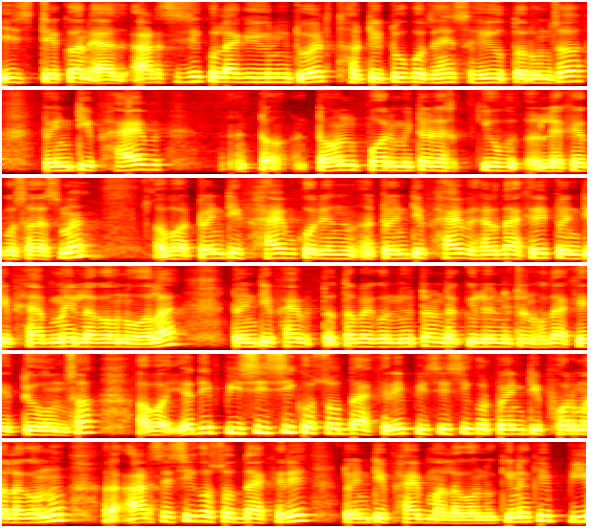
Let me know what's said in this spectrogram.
is taken as आरसिसीको लागि युनिट वेट थर्टी टूको चाहिँ सही उत्तर हुन्छ। Twenty five ton per metre cube लेखेको छ यसमा। अब ट्वेन्टी फाइभको रेन्ज ट्वेन्टी फाइभ हेर्दाखेरि ट्वेन्टी फाइभमै लगाउनु होला। ट्वेन्टी फाइभ त तपाईँको न्युटन र किलो न्युटन हुँदाखेरि त्यो हुन्छ। अब यदि पिसिसीको सोद्धाखेरि पिसिसीको ट्वेन्टी फोरमा लगाउनु र आरसिसीको सोद्धाखेरि ट्वेन्टी फाइभमा लगाउनु। किनकि पी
